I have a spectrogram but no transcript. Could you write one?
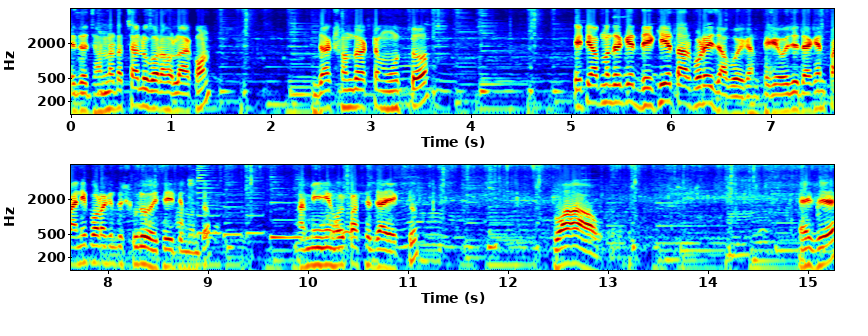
এই যে ঝর্ণাটা চালু করা হলো এখন। যাক, সুন্দর একটা মুহূর্ত। এটি আপনাদেরকে দেখিয়ে তারপরেই যাব এখান থেকে। ওই যে দেখেন, পানি পড়া কিন্তু শুরু হয়েছে ইতিমধ্যে। আমি ওই পাশে যাই একটু। ওয়াও! এই যে।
